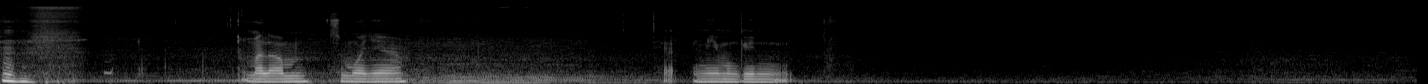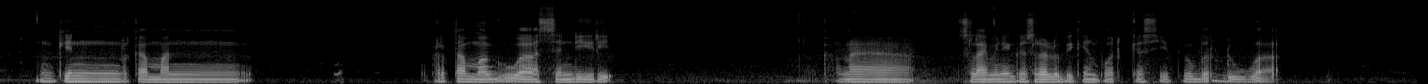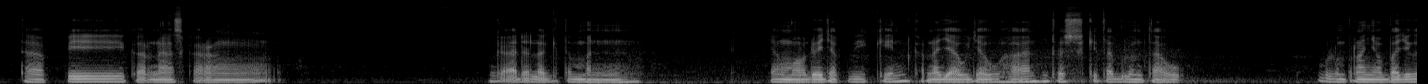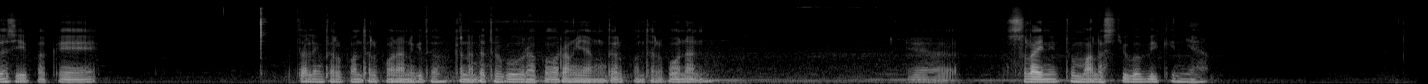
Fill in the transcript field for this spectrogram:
malam semuanya. Ya ini mungkin mungkin rekaman pertama gua sendiri. Karena selama ini gue selalu bikin podcast itu berdua tapi karena sekarang nggak ada lagi temen yang mau diajak bikin karena jauh-jauhan terus kita belum tahu belum pernah nyoba juga sih pakai saling telepon-teleponan gitu. Kan ada tuh beberapa orang yang telepon-teleponan. Ya selain itu malas juga bikinnya.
